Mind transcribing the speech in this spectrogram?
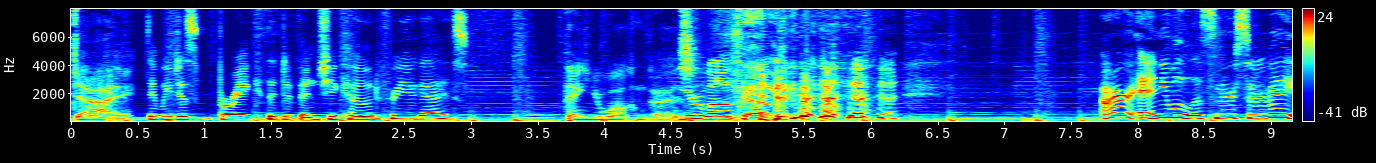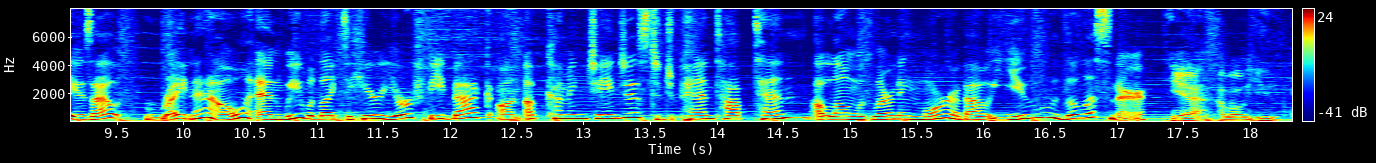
die. Did we just break the Da Vinci Code for you guys? Thank you. You're welcome, guys. You're welcome. Our annual listener survey is out right now, and we would like to hear your feedback on upcoming changes to Japan Top 10, along with learning more about you, the listener. yeah, about you?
